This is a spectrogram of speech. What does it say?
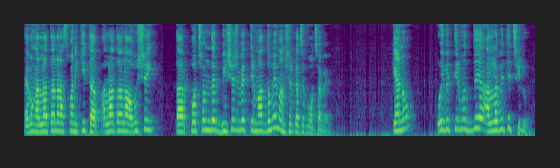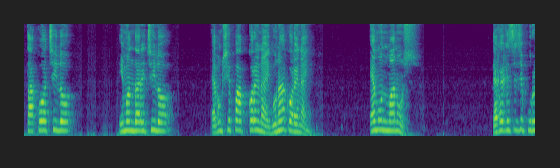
এবং আল্লাহ তালার আসমানি কিতাব, আল্লাহ তাআলা অবশ্যই তার পছন্দের বিশেষ ব্যক্তির মাধ্যমে মানুষের কাছে পৌঁছাবেন। কেন? ওই ব্যক্তির মধ্যে আল্লাভীতি ছিল তাকোয়া ছিল, ইমানদারি ছিল, এবং সে পাপ করে নাই, গুনাহ করে নাই। এমন মানুষ। দেখা গেছে যে পুরো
